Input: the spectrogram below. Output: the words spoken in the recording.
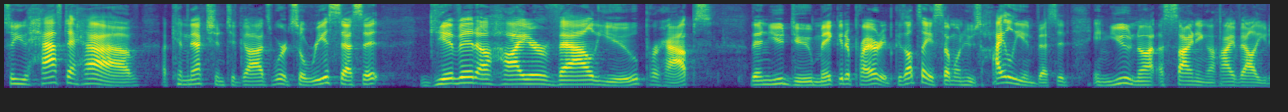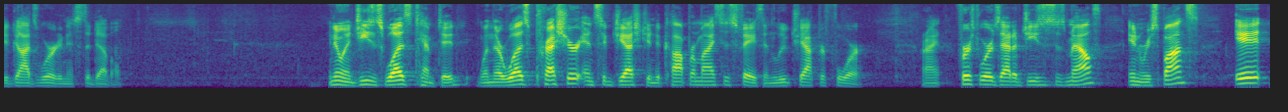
So you have to have a connection to God's word. So reassess it, give it a higher value, perhaps, than you do. Make it a priority. Because I'll tell you, someone who's highly invested in you not assigning a high value to God's word, and it's the devil. You know, when Jesus was tempted, when there was pressure and suggestion to compromise his faith in Luke chapter 4, right? First words out of Jesus' mouth in response, it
